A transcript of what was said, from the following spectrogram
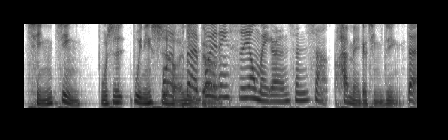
情境不是不一定适合你的，对，不一定适用每个人身上。和每个情境。对，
